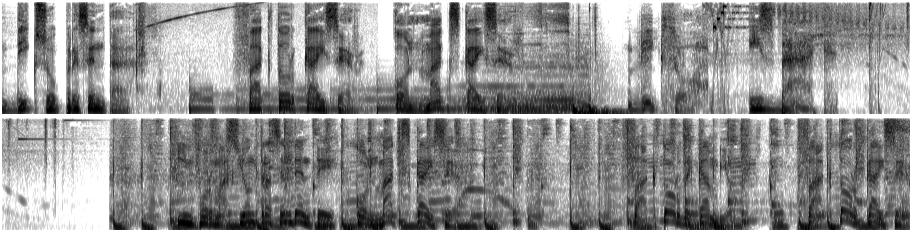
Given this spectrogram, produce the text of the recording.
Dixo presenta Factor Kaiser con Max Kaiser. Dixo is back. Información trascendente con Max Kaiser. Factor de cambio. Factor Kaiser.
